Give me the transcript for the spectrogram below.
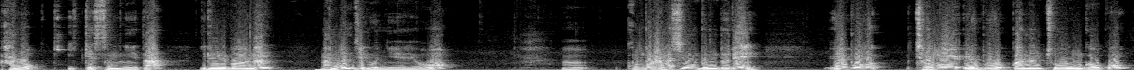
간혹 있겠습니다. 1번은 맞는 지문이에요. 어, 공부를 하시는 분들이 외부 효, 정의 외부 효과는 좋은 거고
